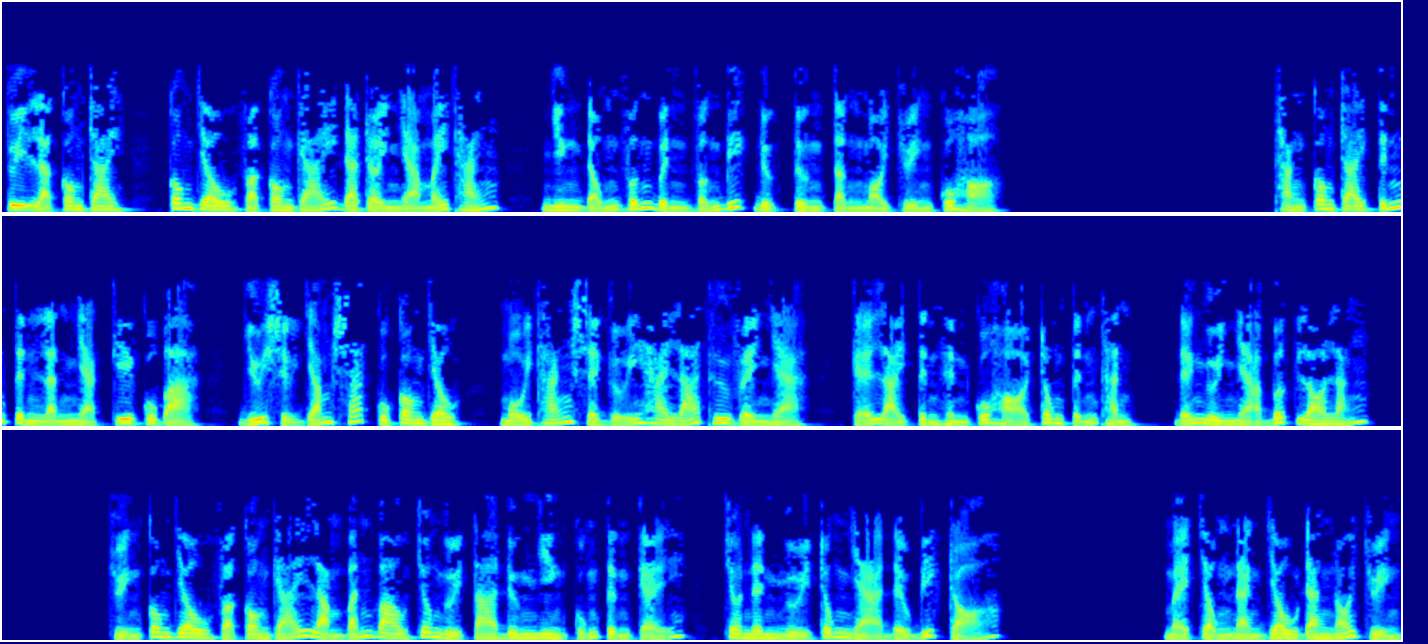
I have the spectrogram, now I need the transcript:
Tuy là con trai, con dâu và con gái đã rời nhà mấy tháng, nhưng Đổng Vấn Bình vẫn biết được tường tận mọi chuyện của họ. Thằng con trai tính tình lạnh nhạt kia của bà, dưới sự giám sát của con dâu, mỗi tháng sẽ gửi hai lá thư về nhà, kể lại tình hình của họ trong tỉnh thành, để người nhà bớt lo lắng. Chuyện con dâu và con gái làm bánh bao cho người ta đương nhiên cũng từng kể, cho nên người trong nhà đều biết rõ. Mẹ chồng nàng dâu đang nói chuyện,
